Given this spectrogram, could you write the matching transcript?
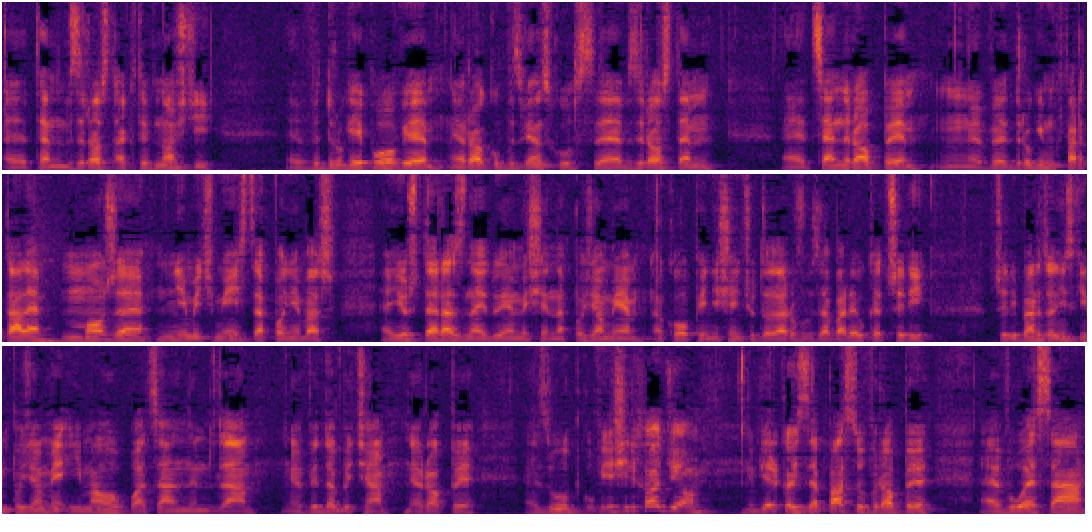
e, ten wzrost aktywności w drugiej połowie roku w związku z wzrostem cen ropy mm, w drugim kwartale może nie mieć miejsca, ponieważ e, już teraz znajdujemy się na poziomie około 50 dolarów za baryłkę, czyli, czyli bardzo niskim poziomie i mało opłacalnym dla wydobycia ropy z łupków. Jeśli chodzi o wielkość zapasów ropy e, w USA,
